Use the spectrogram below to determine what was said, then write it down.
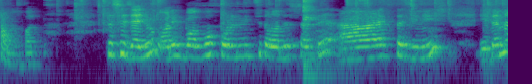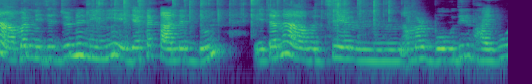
সম্পদ। তো সে যাই হোক, অনেক বক বক করে নিচ্ছি তোমাদের সাথে। আর একটা জিনিস এটা না আমার নিজের জন্য নিইনি, এই যে একটা কানের দুল। এটা না হচ্ছে আমার বৌদির ভাই বউ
